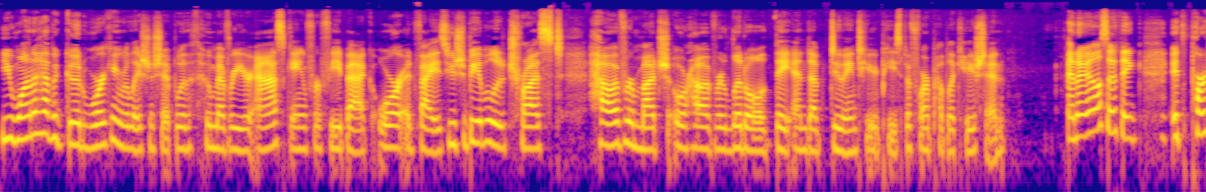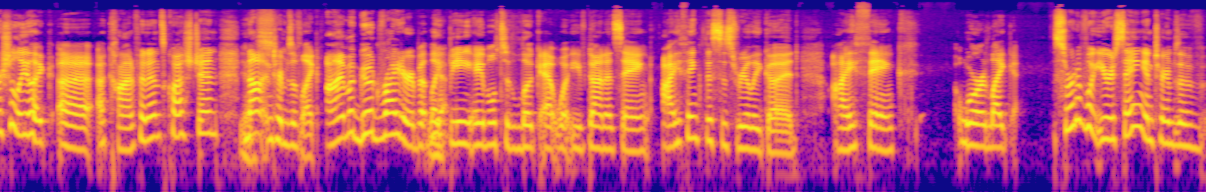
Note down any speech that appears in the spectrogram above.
you want to have a good working relationship with whomever you're asking for feedback or advice. You should be able to trust however much or however little they end up doing to your piece before publication. And I also think it's partially like a, a confidence question, not in terms of like, I'm a good writer, but like Yeah. being able to look at what you've done and saying, I think this is really good. I think, or like, sort of what you were saying in terms of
